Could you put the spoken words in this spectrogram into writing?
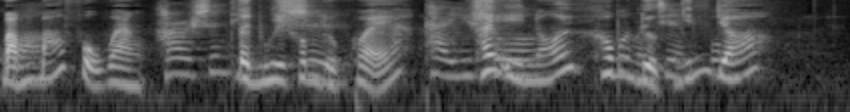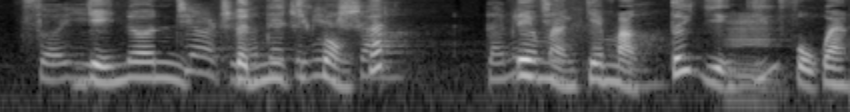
Bẩm báo phụ hoàng. Tịnh Nhi không được khỏe. Thái y nói không được dính gió. Vậy nên Tịnh Nhi chỉ còn cách Đeo mạng che mặt tới diện kiến phụ hoàng.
